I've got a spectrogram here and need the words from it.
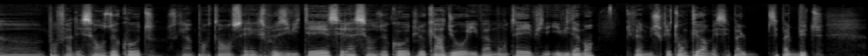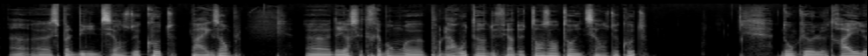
Euh, pour faire des séances de côte. Ce qui est important, c'est l'explosivité, c'est la séance de côte. Le cardio, il va monter, évidemment, tu vas muscler ton cœur, mais c'est pas pas le but. Hein. Euh, c'est pas le but d'une séance de côte, par exemple. D'ailleurs, c'est très bon pour la route hein, de faire de temps en temps une séance de côte. Donc le trail,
